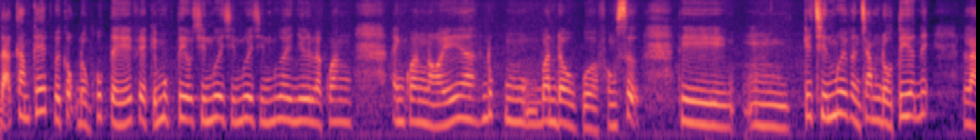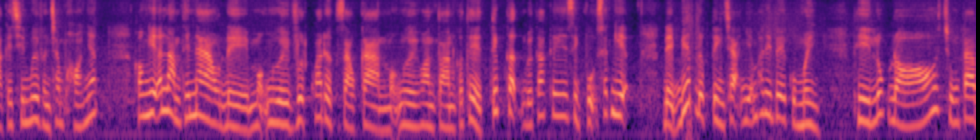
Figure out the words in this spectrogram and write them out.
đã cam kết với cộng đồng quốc tế về cái mục tiêu 90 90 90 như là Quang anh Quang nói à, lúc ban đầu của phóng sự thì cái 90% đầu tiên ấy là cái 90% khó nhất. Có nghĩa làm thế nào để mọi người vượt qua được rào cản, mọi người hoàn toàn có thể tiếp cận với các cái dịch vụ xét nghiệm để biết được tình trạng nhiễm HIV của mình. Thì lúc đó chúng ta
